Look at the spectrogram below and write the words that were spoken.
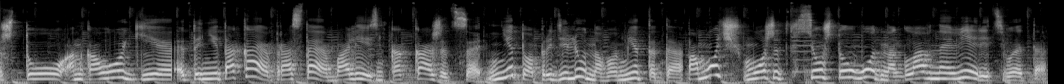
что онкология – это не такая простая болезнь, как кажется. Нету определенного метода. Помочь может все, что угодно. Главное – верить в это.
